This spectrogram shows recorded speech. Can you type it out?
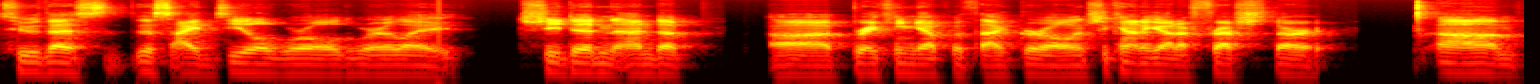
to this this ideal world where like she didn't end up uh breaking up with that girl and she kind of got a fresh start. Um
